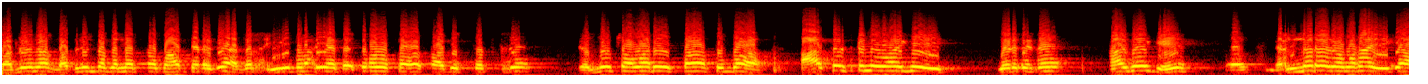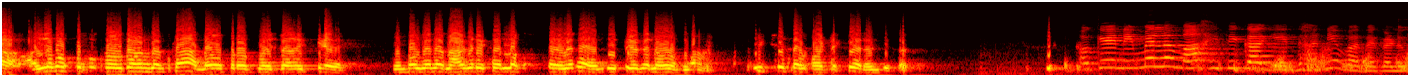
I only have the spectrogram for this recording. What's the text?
ಮೊದಲಿನ, ಮೊದಲಿಂದ ಬಂದಂತ ಮಾತೇನಿದೆ. ಅದರ ಈ ಬಾರಿಯ ದಸರಾ ಸಹ ಸಾಗಿಸುತ್ತದೆ ಜಂಬೂ ಸವಾರಿ ಸಹ ತುಂಬಾ ಆಕರ್ಷಣೀಯವಾಗಿ ನಡೆದಿದೆ. ಹಾಗಾಗಿ ಎಲ್ಲರ ಗಮನ ಈಗ ಅಲ್ಲಮಪುರ ಹೋಗುವಂತ ಅಲ್ಲಮಪುರ ಮೈದಾನಕ್ಕೆ ಜನ ನಾಗರಿಕರೆಲ್ಲ ಹೋಗ್ತಾ ಇದ್ದಾರೆ. ಒಂದು ನಾವು ವೀಕ್ಷಿತ ಪಾಠಕ್ಕೆ ರಂಜಿತ. ಓಕೆ ನಿಮ್ಮೆಲ್ಲ ಮಾಹಿತಿಗಾಗಿ ಧನ್ಯವಾದಗಳು.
